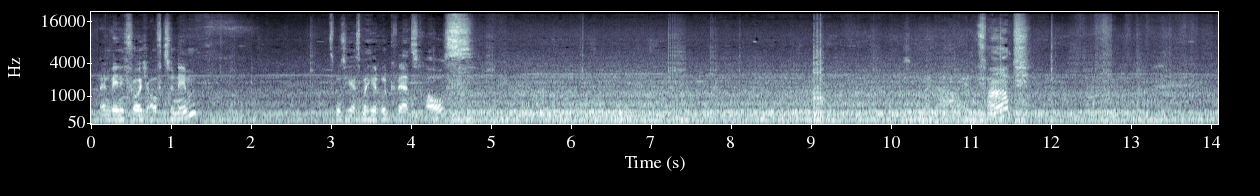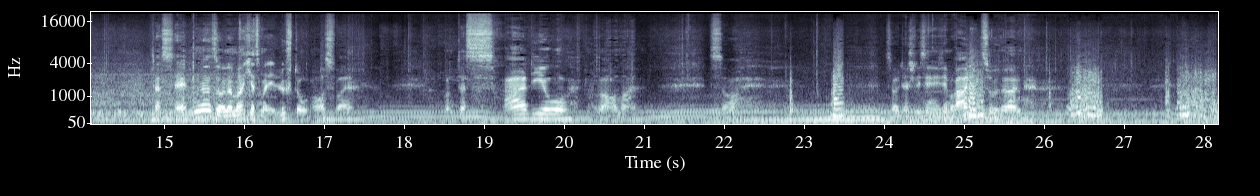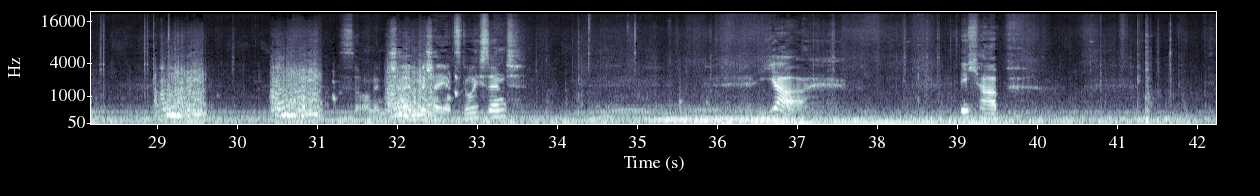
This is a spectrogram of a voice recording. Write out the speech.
ein wenig für euch aufzunehmen. Jetzt muss ich erstmal hier rückwärts raus. Das ist meine Einfahrt. Hätten wir. So, dann mache ich jetzt mal die Lüftung aus, weil. Und das Radio. Machen wir auch mal. So. Sollte schließlich nicht dem Radio zuhören. So, wenn die Scheibenwischer jetzt durch sind. Ja, ich habe,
